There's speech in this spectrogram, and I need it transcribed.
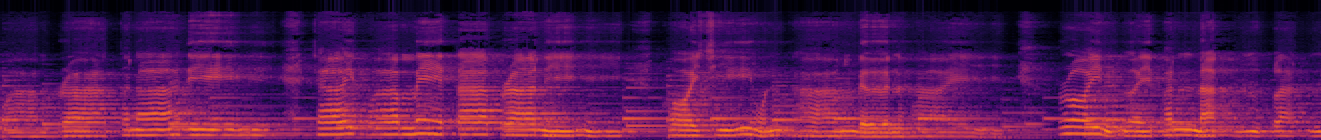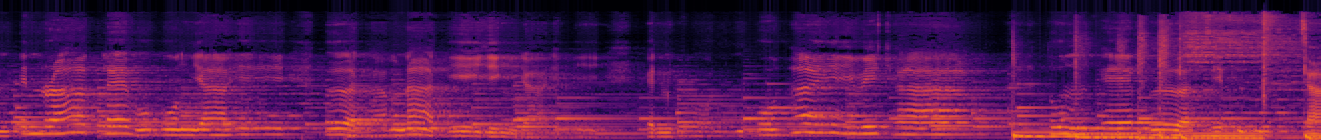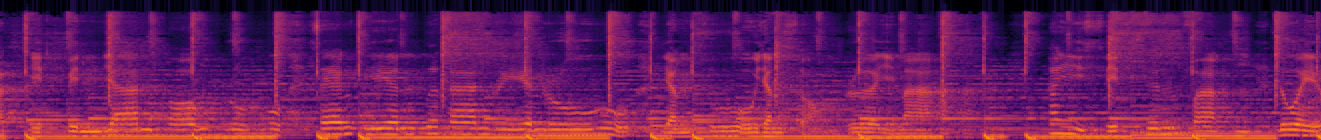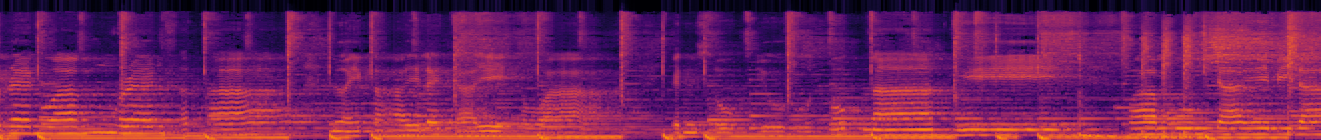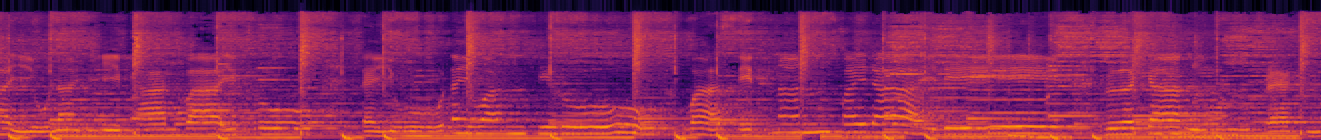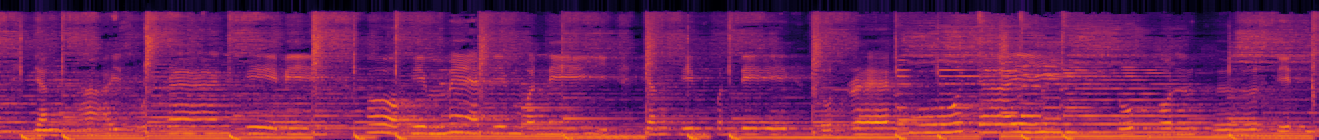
ความปรารถนาดี ใช้ความเมตตาปราณี คอยชี้หนทางเดินให้ร้อยเหนื่อยพันหนักกลัดเป็นรักและห่วงใยเพื่อทำหน้าที่ยิ่งใหญ่ เป็นคนผู้ให้วิชา ทุ่มเทเพื่อสิทธิ์จากจิตวิญญาณของครู แสงเทียนเพื่อการเรียนรู้ ยังสู้ยังส่องเรื่อยมา ให้สิทธิ์ถึงฟังด้วยแรงหวังแรงศรัทธาเหนื่อยกายและใจทว่าเป็นสุขอยู่ทุกนาที ความภูมิใจไม่ได้อยู่ในพานไหวครู แต่อยู่ในวันที่รู้ ว่าสิทธินั้นไปได้ดี เรือจ้างลมแรงยังพายสุดแรงที่มีพ่อพิมพ์แม่พิมพ์วันนี้ ยังพิมพ์คนดี สุดแรงหัวใจ ทุกคนคือสิทธิ์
